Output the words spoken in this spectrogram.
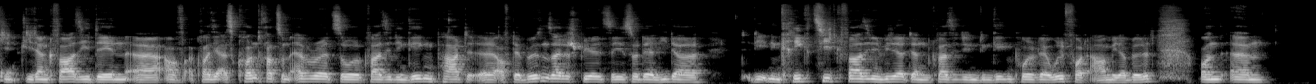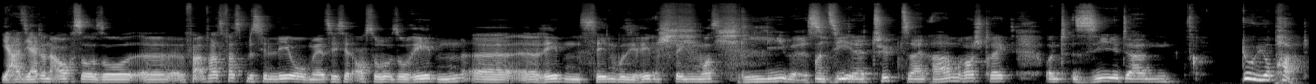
die, die dann quasi den äh, auf quasi als Kontra zum Everett so quasi den Gegenpart äh, auf der bösen Seite spielt. Sie ist so der Leader, die in den Krieg zieht quasi, den wieder dann quasi den, den Gegenpol der Wilford Army da bildet. Und ähm, ja, sie hat dann auch so so äh, fast fast ein bisschen Leo-mäßig. Sie hat auch so so Reden, äh, Reden-Szenen, wo sie Reden schwingen muss. Ich liebe es, Und sie- der Typ seinen Arm rausstreckt und sie dann do your part,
